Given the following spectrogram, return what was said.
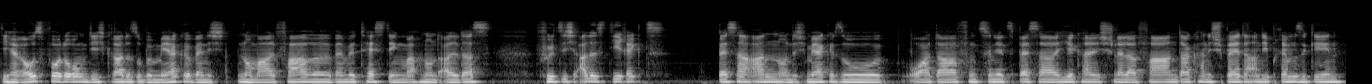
die Herausforderung, die ich gerade so bemerke, wenn ich normal fahre, wenn wir Testing machen und all das, fühlt sich alles direkt besser an und ich merke so, oh, da funktioniert es besser, hier kann ich schneller fahren, da kann ich später an die Bremse gehen.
